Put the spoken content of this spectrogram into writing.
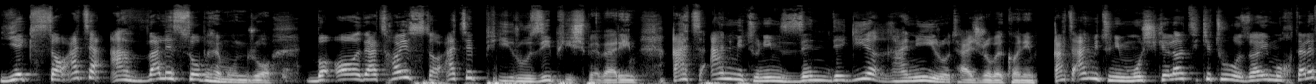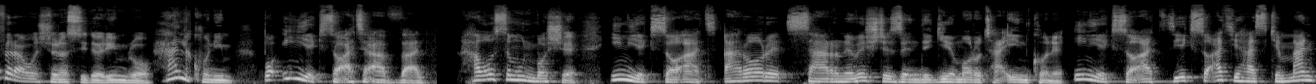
یک ساعت اول صبحمون رو با عادتهای ساعت پیروزی پیش ببریم قطعا می‌تونیم زندگی غنی رو تجربه کنیم. قطعا می‌تونیم مشکلاتی که تو حوزه‌های مختلف روانشناسی داریم رو حل کنیم با این یک ساعت اول. حواسمون باشه. این یک ساعت قرار سرنوشت زندگی ما رو تعیین کنه. این یک ساعت یک ساعتی هست که من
